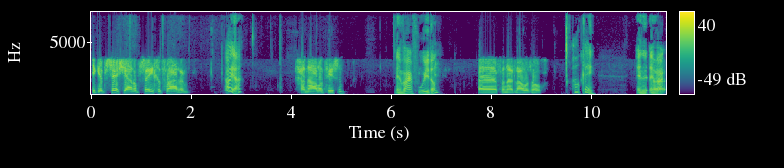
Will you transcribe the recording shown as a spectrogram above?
Ik heb zes jaar op zee gevaren. Oh ja? Garnalen vissen, En waar voer je dan? Eh, vanuit Lauwersoog. Oké. En, en, waar, Eh.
